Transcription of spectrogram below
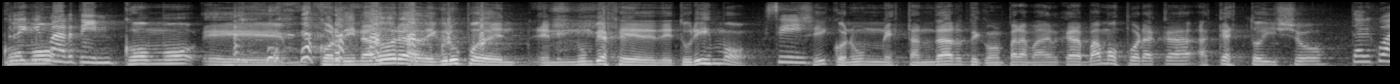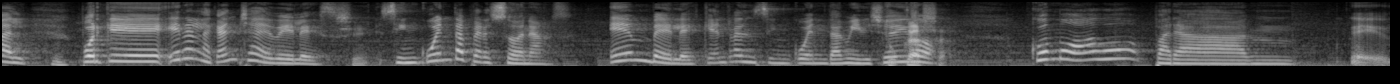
como, Ricky Martin. como eh, coordinadora de grupo de- en un viaje de, de turismo. Sí. Con un estandarte como para marcar, vamos por acá, acá estoy yo. Tal cual. Porque era en la cancha de Vélez. Sí. 50 personas en Vélez, que entran 50.000. Yo Tu digo, casa. ¿cómo hago para... mm, eh,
